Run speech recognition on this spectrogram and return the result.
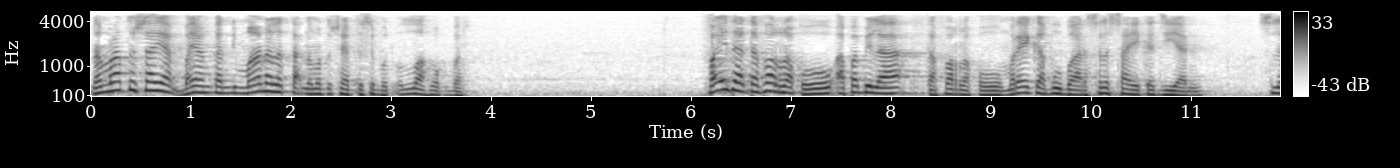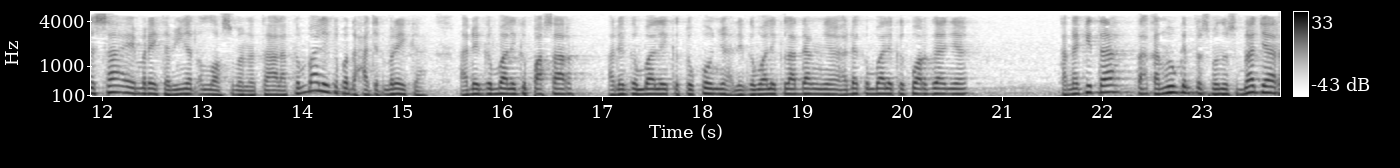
600 sayap. Bayangkan di mana letak 600 sayap tersebut. Allahu Akbar. Faida tafarraqu apabila tafarraqu mereka bubar selesai kajian selesai mereka mengingat Allah Subhanahu wa taala kembali kepada hajat mereka ada yang kembali ke pasar ada yang kembali ke tokonya ada yang kembali ke ladangnya ada yang kembali ke keluarganya karena kita tak akan mungkin terus-menerus belajar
